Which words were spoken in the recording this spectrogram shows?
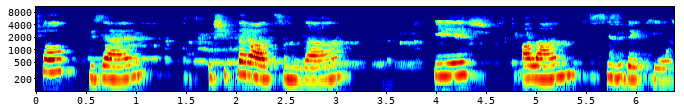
çok güzel ışıklar altında bir alan sizi bekliyor.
